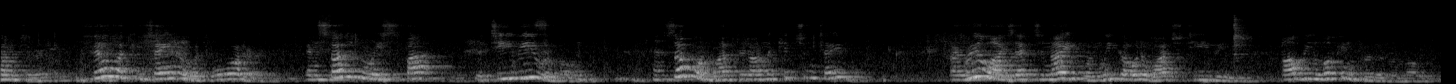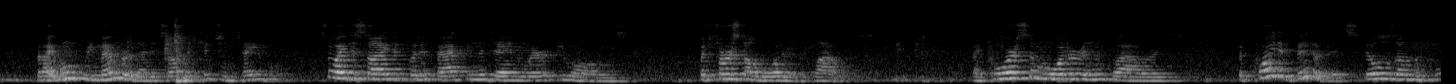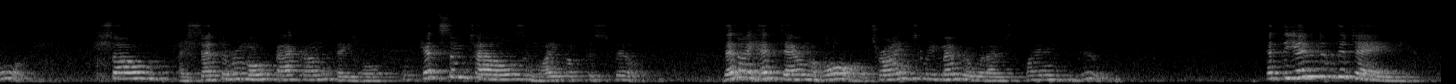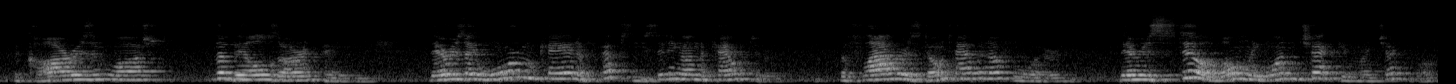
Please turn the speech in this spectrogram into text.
counter, fill a container with water, and suddenly spot the TV remote. Someone left it on the kitchen table. I realize that tonight when we go to watch TV, I'll be looking for the remote, but I won't remember that it's on the kitchen table. So I decide to put it back in the den where it belongs. But first I'll water the flowers. I pour some water in the flowers, but quite a bit of it spills on the floor. So I set the remote back on the table, get some towels and wipe up the spill. Then I head down the hall, trying to remember what I was planning to do. At the end of the day, the car isn't washed, the bills aren't paid. There is a warm can of Pepsi sitting on the counter. The flowers don't have enough water. There is still only one check in my checkbook.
